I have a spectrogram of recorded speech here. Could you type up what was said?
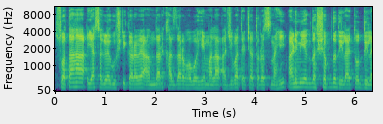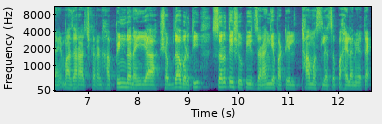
स्वतः या सगळ्या गोष्टी कराव्या आमदार खासदार व्हावं हे मला अजिबात त्याच्यात रस नाही आणि मी एकदा शब्द दिलाय तो दिलाय. माझा राजकारण हा पिंड नाही या शब्दावरती सरते शेवटी जरांगे पाटील ठाम असल्याचं पाहायला मिळत आहे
